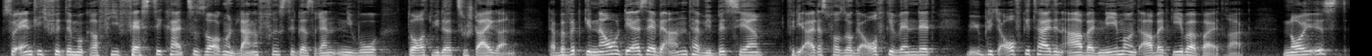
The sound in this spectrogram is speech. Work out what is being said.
so endlich für Demografiefestigkeit zu sorgen und langfristig das Rentenniveau dort wieder zu steigern. Dabei wird genau derselbe Anteil wie bisher für die Altersvorsorge aufgewendet, wie üblich aufgeteilt in Arbeitnehmer- und Arbeitgeberbeitrag. Neu ist,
